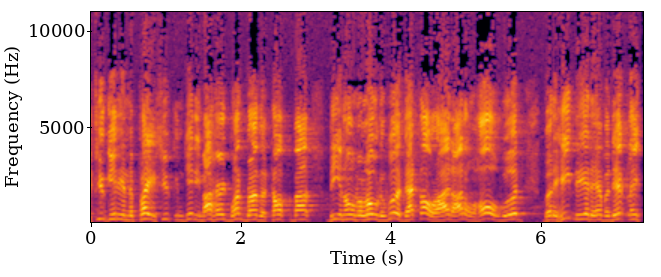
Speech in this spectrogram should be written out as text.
If you get in the place, you can get him. I heard one brother talk about being on a load of wood. That's all right. I don't haul wood, but he did evidently.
